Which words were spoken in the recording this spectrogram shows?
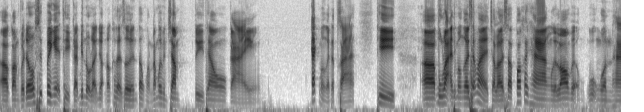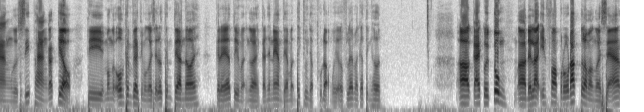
À, còn với dropshipping ấy thì cái biên độ lợi nhuận nó có thể rơi đến tầm khoảng 50% tùy theo cái cách mọi người đặt giá. Thì à, bù lại thì mọi người sẽ phải trả lời support khách hàng rồi lo về vụ nguồn hàng rồi ship hàng các kiểu thì mọi người ôm thêm việc thì mọi người sẽ được thêm tiền thôi. Cái đấy là tùy mọi người. Cá nhân em thì em vẫn thích thu nhập thụ động với affiliate marketing hơn à, cái cuối cùng à, đấy là info product tức là mọi người sẽ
